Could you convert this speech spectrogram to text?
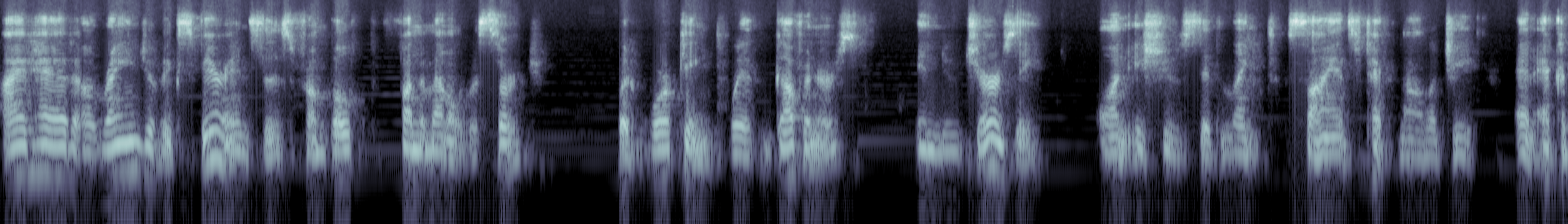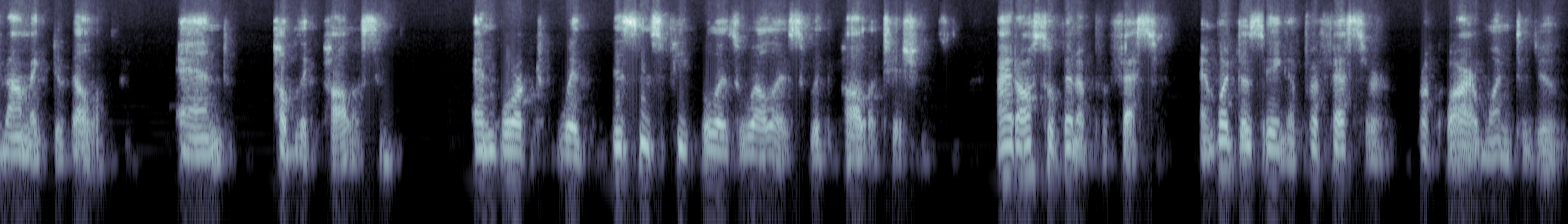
I had had a range of experiences from both fundamental research, but working with governors in New Jersey on issues that linked science, technology, and economic development and public policy, and worked with business people as well as with politicians. I had also been a professor. And what does being a professor require one to do?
